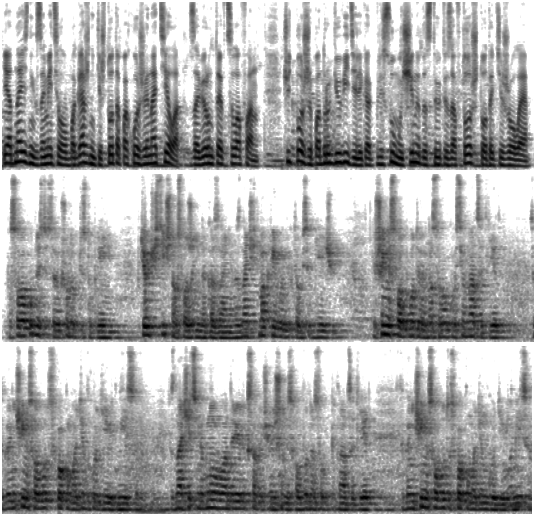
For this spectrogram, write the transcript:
и одна из них заметила в багажнике что-то похожее на тело, завернутое в целлофан. Чуть позже подруги увидели, как в лесу мужчины достают из авто что-то тяжелое. По совокупности совершенных преступлений, путем частичного сложения наказания, назначить Макрееву Виктору Сергеевичу лишение свободы на срок 18 лет с ограничением свободы сроком 1 год 9 месяцев, назначить Смирнову Андрею Александровичу лишение свободы на срок 15 лет с ограничением свободы сроком 1 год 9 месяцев.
